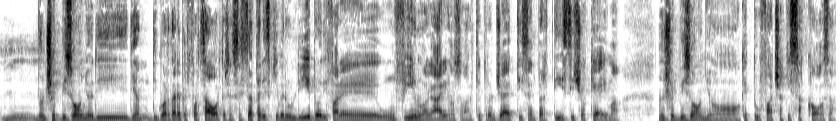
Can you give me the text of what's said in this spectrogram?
non c'è bisogno di, di, di, guardare per forza oltre, cioè, se si tratta di scrivere un libro, di fare un film magari, non so, altri progetti sempre artistici, ok, ma non c'è bisogno che tu faccia chissà cosa,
